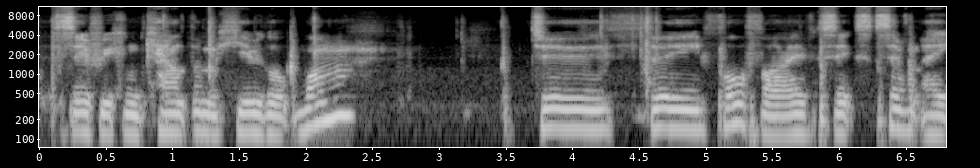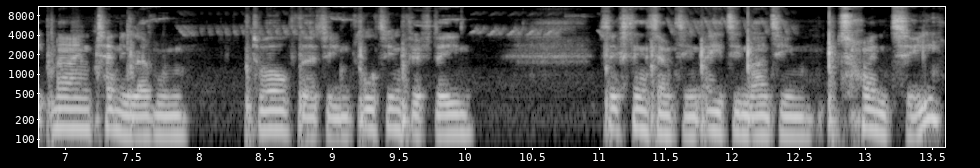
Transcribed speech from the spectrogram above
Let's see if we can count them. Here we go. One, two, three, four, five, six, seven, eight, nine, ten, eleven, twelve, thirteen, fourteen, fifteen, sixteen, seventeen, eighteen, nineteen, twenty.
